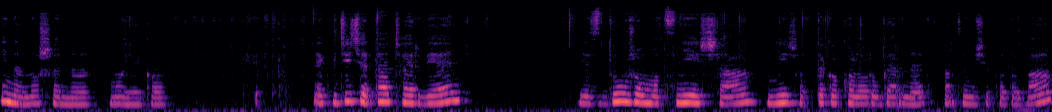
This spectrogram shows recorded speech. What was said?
i nanoszę na mojego. Jak widzicie, ta czerwień jest dużo mocniejsza niż od tego koloru garnet. Bardzo mi się podoba.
